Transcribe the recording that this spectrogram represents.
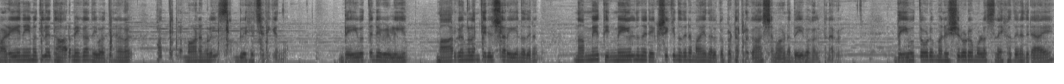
പഴയ നിയമത്തിലെ ധാർമ്മിക നിബന്ധനകൾ പത്ത് പ്രമാണങ്ങളിൽ സംഗ്രഹിച്ചിരിക്കുന്നു. ദൈവത്തിന്റെ വിളിയും മാർഗങ്ങളും തിരിച്ചറിയുന്നതിനും നമ്മെ തിന്മയിൽ നിന്ന് രക്ഷിക്കുന്നതിനുമായി നൽകപ്പെട്ട പ്രകാശമാണ് ദൈവകൽപ്പനകൾ. ദൈവത്തോടും മനുഷ്യരോടുമുള്ള സ്നേഹത്തിനെതിരായ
